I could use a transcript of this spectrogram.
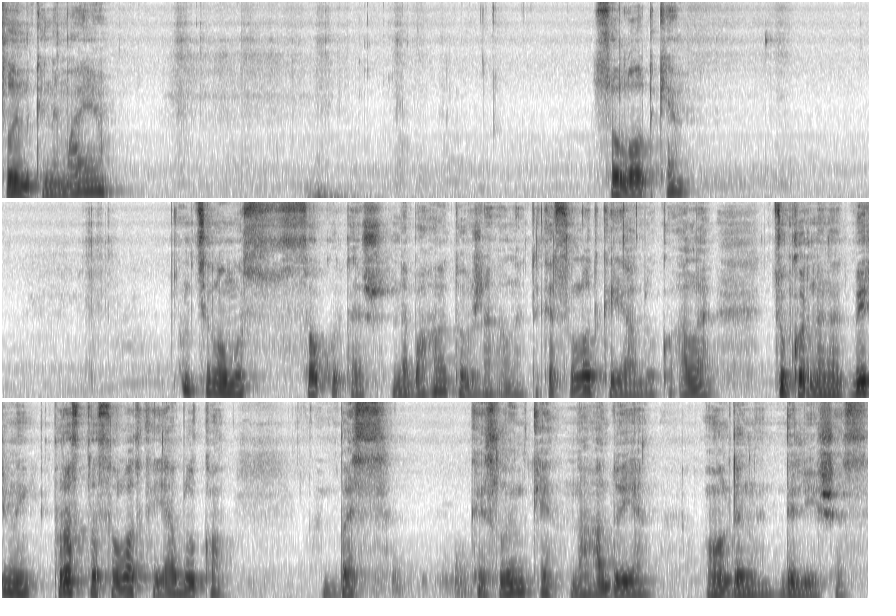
Кислинки немає. Солодке. В цілому соку теж небагато вже, але таке солодке яблуко. Але цукор не надмірний, просто солодке яблуко без кислинки нагадує Golden Delicious.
